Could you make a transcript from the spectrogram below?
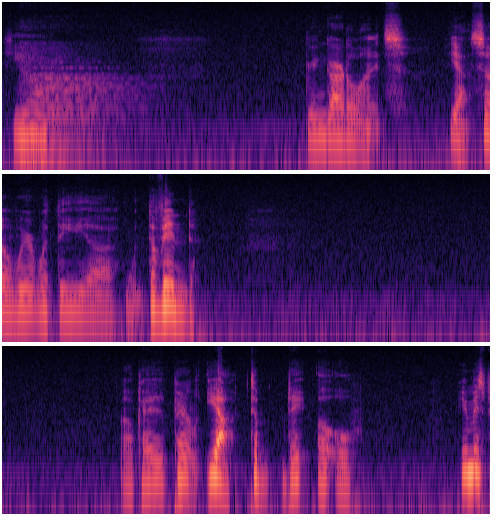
Heal. Green Guard Alliance. Yeah, so we're with the uh, the Vind. Okay, apparently, yeah. To they, uh oh, he missed.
